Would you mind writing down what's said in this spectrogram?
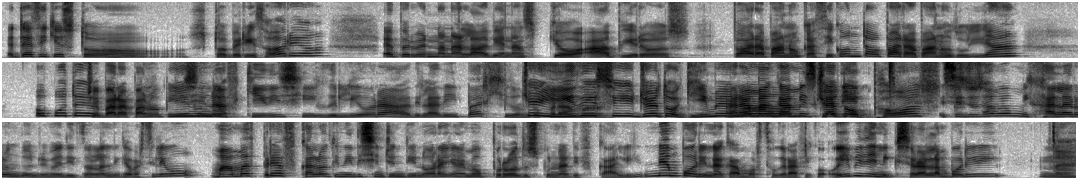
ετέθηκε στο, στο περιθώριο, έπρεπε να αναλάβει ένας πιο άπειρος παραπάνω καθήκοντα, παραπάνω δουλειά, Οπότε και παραπάνω πίεση είναι αυκή είδηση γλύωρα, δηλαδή υπάρχει το Και η είδηση, και το κείμενο, Άρα, και κάτι... το πώς. Συζητούσαμε με τον Μιχάλα Ροντον και με τη Δολάντη Καπαρτήλη μου, μα άμα πρέπει να βγάλω την είδηση την ώρα για να είμαι ο πρώτος που να τη βγάλει, δεν ναι, μπορεί να κάνω ορθογραφικό. Όχι επειδή δεν ξέρω, αλλά μπορεί ναι.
